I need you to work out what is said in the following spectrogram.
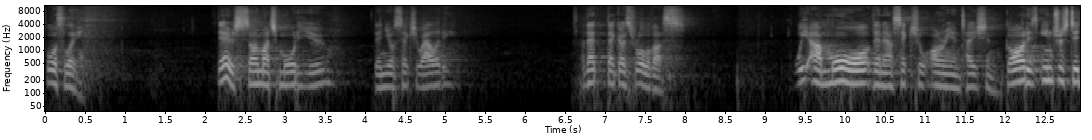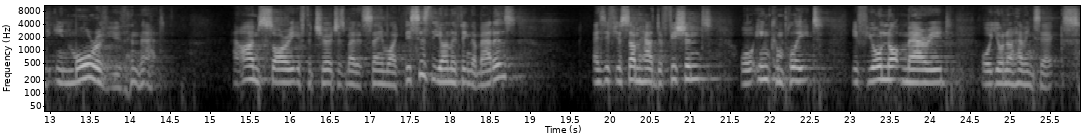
Fourthly, there is so much more to you than your sexuality. And that, that goes for all of us. We are more than our sexual orientation. God is interested in more of you than that. And I'm sorry if the church has made it seem like this is the only thing that matters as if you're somehow deficient or incomplete if you're not married or you're not having sex.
